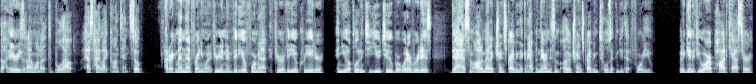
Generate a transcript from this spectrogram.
the areas that I want to pull out as highlight content. So I'd recommend that for anyone. If you're in a video format, if you're a video creator, and you upload into YouTube or whatever it is, that has some automatic transcribing that can happen there. And there's some other transcribing tools that can do that for you. But again, if you are a podcaster,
